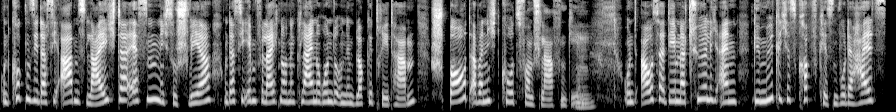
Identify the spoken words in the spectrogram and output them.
Und gucken Sie, dass Sie abends leichter essen, nicht so schwer, und dass Sie eben vielleicht noch eine kleine Runde um den Block gedreht haben. Sport, aber nicht kurz vorm Schlafen gehen. Mhm. Und außerdem natürlich ein gemütliches Kopfkissen, wo der Hals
